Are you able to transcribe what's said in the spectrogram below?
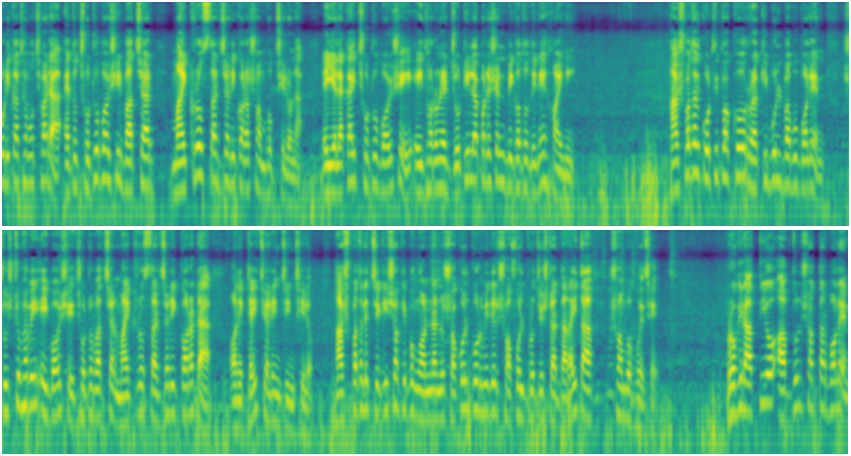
পরিকাঠামো ছাড়া এত ছোট বয়সীর বাচ্চার মাইক্রো সার্জারি করা সম্ভব ছিল না। এই এলাকায় ছোট বয়সে এই ধরনের জটিল অপারেশন বিগত দিনে হয়নি। হাসপাতাল কর্তৃপক্ষ রাকিবুল বাবু বলেন, সুষ্ঠুভাবে এই বয়সে ছোট বাচ্চার মাইক্রো সার্জারি করাটা অনেকটাই চ্যালেঞ্জিং ছিল। হাসপাতালের চিকিৎসক এবং অন্যান্য সকল কর্মীদের সফল প্রচেষ্টার দ্বারাই তা সম্ভব হয়েছে। রোগীর আত্মীয় আব্দুল সত্তার বলেন,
